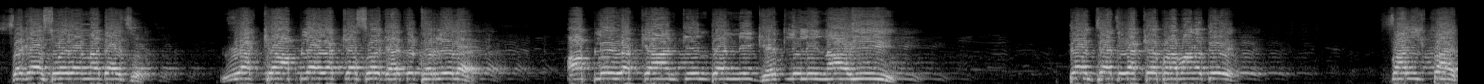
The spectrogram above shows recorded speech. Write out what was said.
सगळ्या सोयऱ्यांना द्यायचं. व्याख्या आपल्या व्याख्यासह घ्यायचं ठरलेलं आहे. आपली व्याख्या आणखीन त्यांनी घेतलेली नाही. त्यांच्याच व्याख्येप्रमाणे ते चालतायत.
